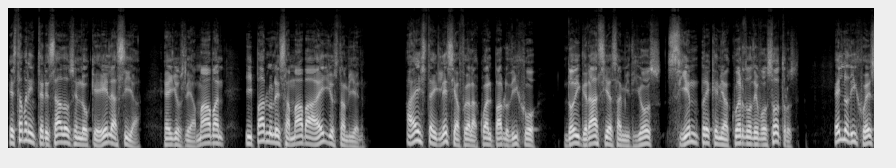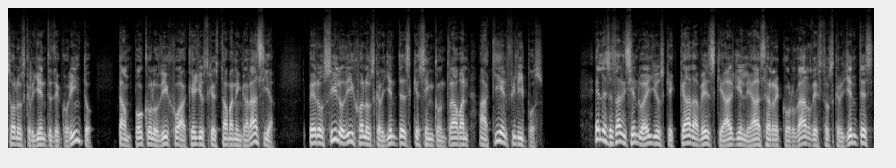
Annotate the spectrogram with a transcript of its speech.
Estaban interesados en lo que él hacía. Ellos le amaban y Pablo les amaba a ellos también. A esta iglesia fue a la cual Pablo dijo, Doy gracias a mi Dios siempre que me acuerdo de vosotros. Él no dijo eso a los creyentes de Corinto, tampoco lo dijo a aquellos que estaban en Galacia, pero sí lo dijo a los creyentes que se encontraban aquí en Filipos. Él les está diciendo a ellos que cada vez que alguien le hace recordar de estos creyentes,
